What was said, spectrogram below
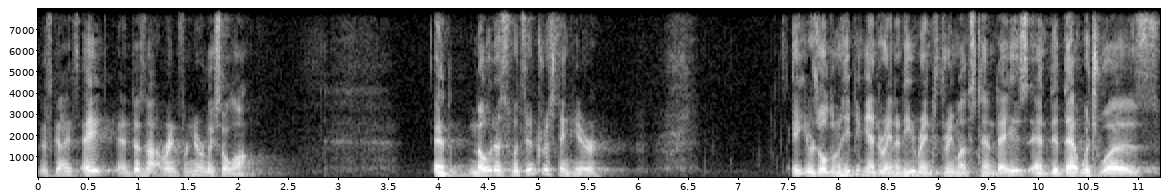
This guy's eight and does not reign for nearly so long. And notice what's interesting here. Eight years old when he began to reign, and he reigned three months, ten days, and did that which was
